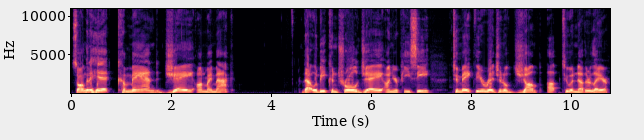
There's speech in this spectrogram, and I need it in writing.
So I'm going to hit Command J on my Mac. That would be Control J on your PC to make the original jump up to another layer.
